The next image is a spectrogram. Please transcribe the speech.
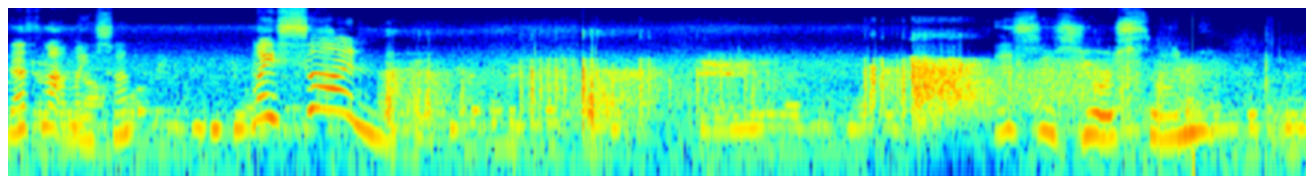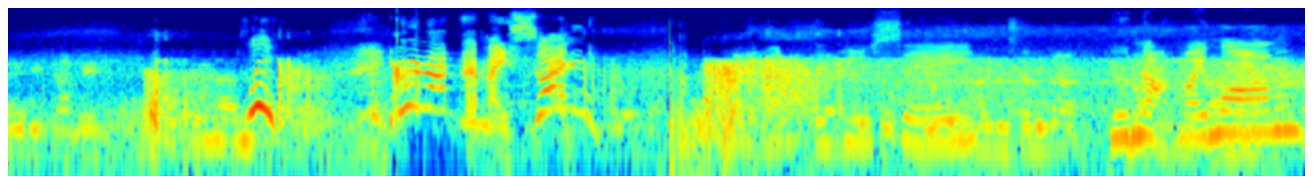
that's not my son. My son! This is your son. Wait! You're not my son! Did you say? You're not my mom.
